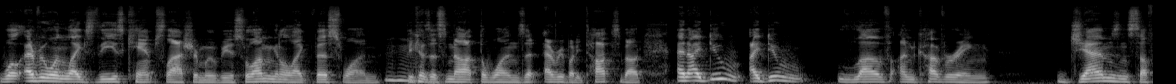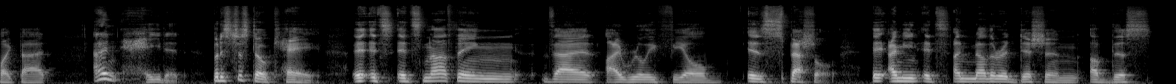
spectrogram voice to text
Well, everyone likes these camp slasher movies, so I'm gonna like this one because it's not the ones that everybody talks about. And I do, I do love uncovering gems and stuff like that. I didn't hate it, but it's just okay. It, it's it's nothing that I really feel is special. It, I mean, it's another edition of this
